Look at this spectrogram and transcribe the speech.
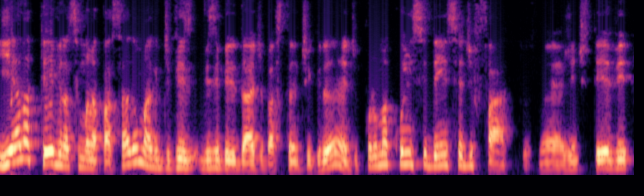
E ela teve na semana passada uma visibilidade bastante grande por uma coincidência de fatos. Não é? A gente teve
